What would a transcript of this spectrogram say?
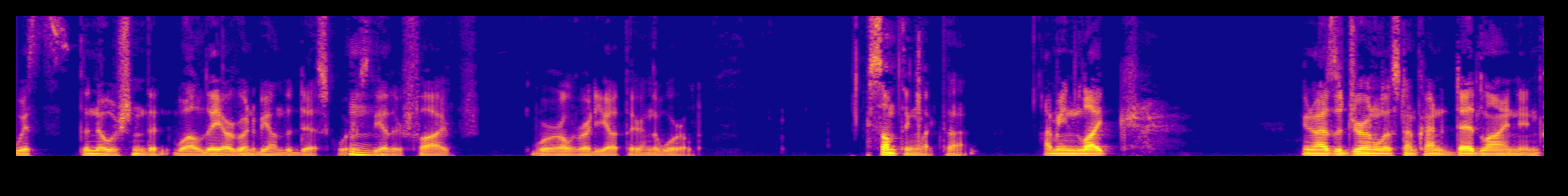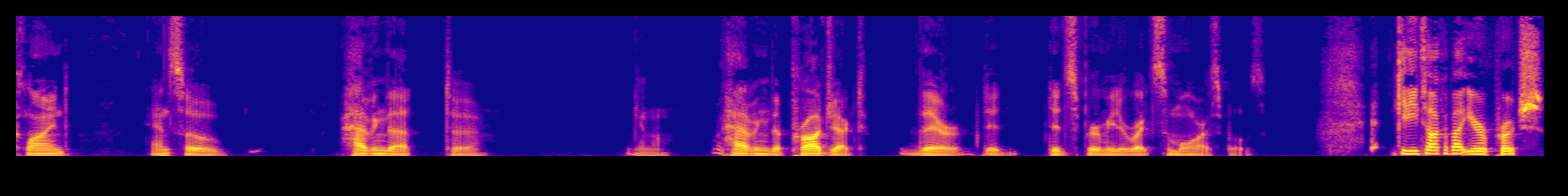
with the notion that, well, they are going to be on the disc, whereas Mm. the other five were already out there in the world. Something like that. I mean, like, you know, as a journalist, I'm kind of deadline inclined. And so having that, uh, you know, having the project there did, did spur me to write some more, I suppose. can you talk about your approach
